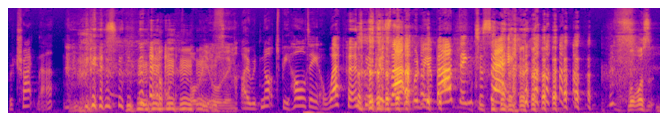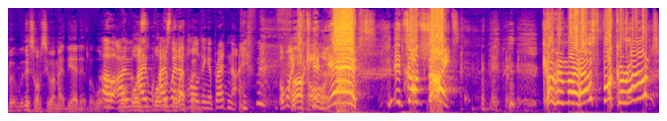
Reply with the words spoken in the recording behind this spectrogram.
Retract that. What were you holding? I would not be holding a weapon because that would be a bad thing to say. What was? But this obviously won't make the edit. But what, oh, what I, was, I, what was the went up holding a bread knife. Oh my Fucking God! yes! It's on site. come in my house. Fuck around.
